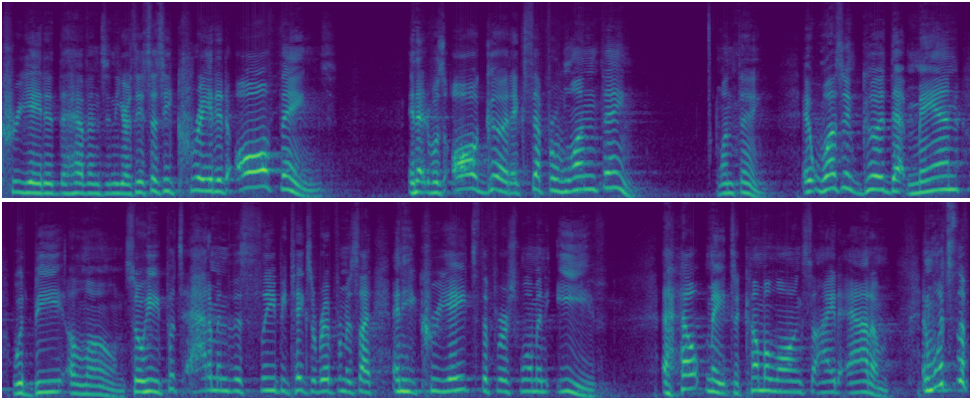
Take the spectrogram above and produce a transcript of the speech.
created the heavens and the earth. It says He created all things, and it was all good except for one thing. One thing. It wasn't good that man would be alone. So he puts Adam into the sleep, he takes a rib from his side, and he creates the first woman, Eve a helpmate to come alongside Adam. And what's the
